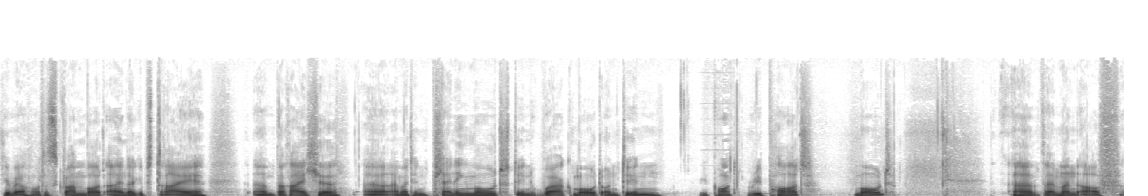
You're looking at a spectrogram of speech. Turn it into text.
gehen wir auch auf das Scrum Board ein. Da gibt es drei ähm, Bereiche. Äh, einmal den Planning Mode, den Work Mode und den Report, Report Mode. Äh, wenn man auf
